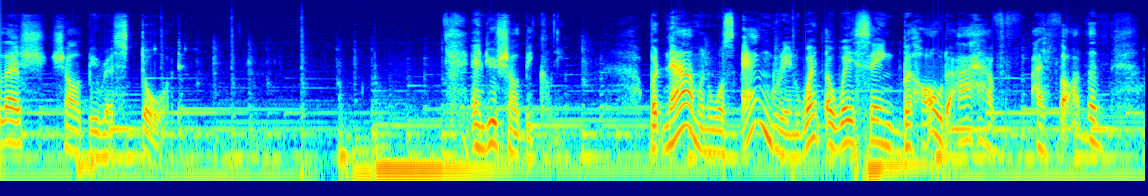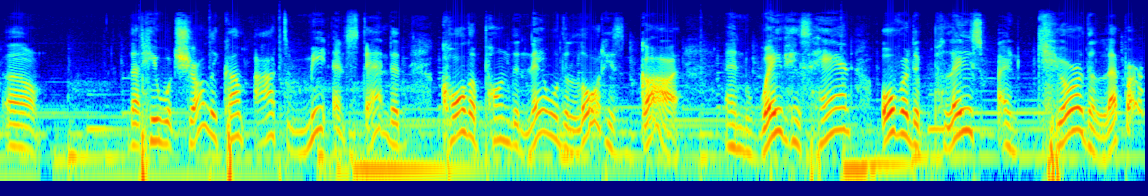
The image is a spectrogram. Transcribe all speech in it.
flesh shall be restored, and you shall be clean. But Naaman was angry and went away, saying, Behold, I have I thought that uh, that he would surely come out to meet and stand and call upon the name of the Lord his God and wave his hand over the place and cure the leper?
